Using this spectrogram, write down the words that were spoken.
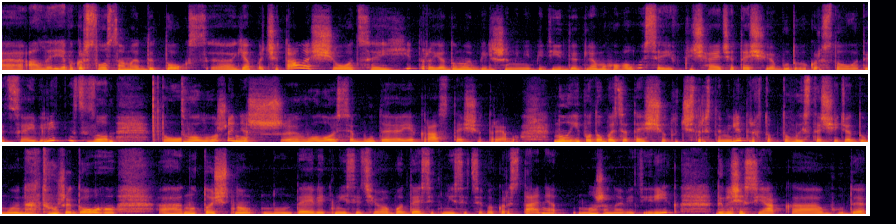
е, але я використовувала саме детокс. Е, Я почитала, що цей гідро, я думаю, більше мені підійде для мого волосся, і включаючи те, що я буду використовувати цей в літній сезон, то зволоження ж волосся буде якраз те, що треба. Ну і подобається те, що тут 400 мл, тобто вистачить, я думаю, на дуже довго. Ну точно ну, 9 місяців або 10 місяців використання, може навіть рік, дивлячись, як е, буде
